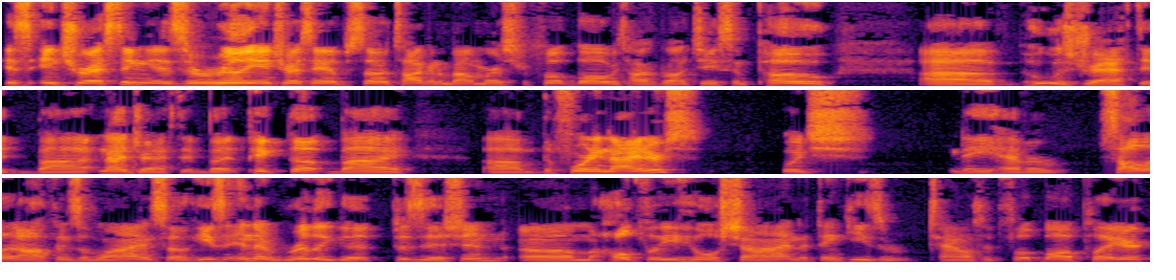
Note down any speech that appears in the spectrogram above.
it's interesting. It's a really interesting episode talking about Mercer football. We talk about Jason Poe uh, who was drafted by, not drafted, but picked up by um, the 49ers, which they have a solid offensive line. So he's in a really good position. Um, hopefully he'll shine. I think he's a talented football player.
